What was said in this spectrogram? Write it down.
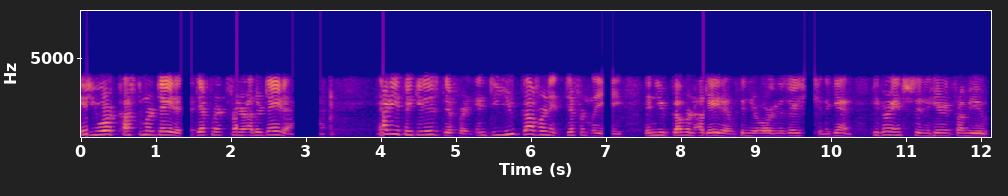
is your customer data different from your other data? And how do you think it is different? And do you govern it differently than you govern other data within your organization? Again, be very interested in hearing from you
